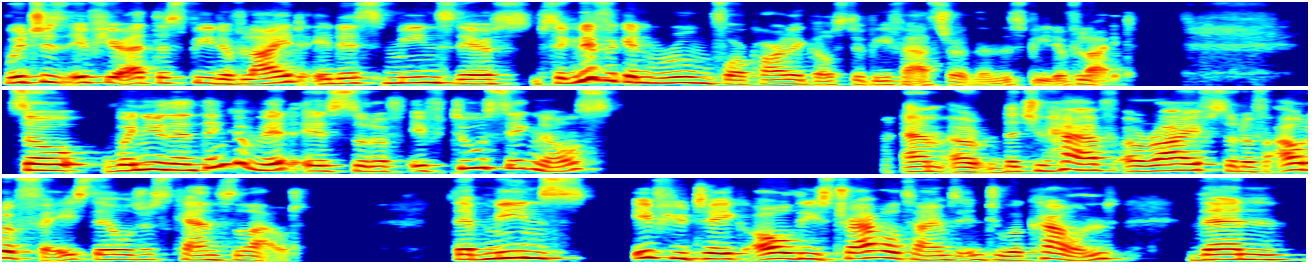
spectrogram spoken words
which is if you're at the speed of light, it is means there's significant room for particles to be faster than the speed of light. So when you then think of it is sort of if two signals um, uh, that you have arrive sort of out of phase, they'll just cancel out. That means if you take all these travel times into account, then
